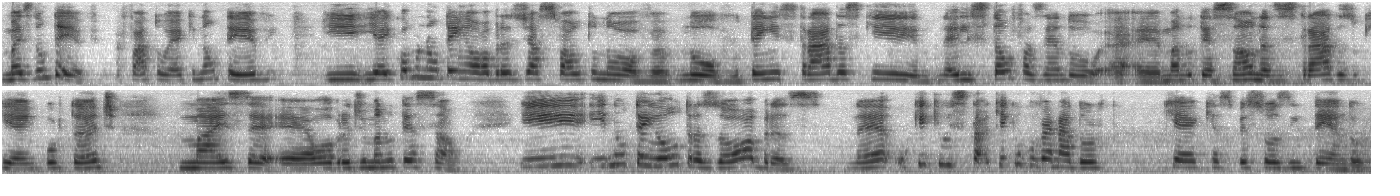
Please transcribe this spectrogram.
mas não teve. O fato é que não teve. E, e aí, como não tem obras de asfalto nova, novo, tem estradas que né, eles estão fazendo é, é, manutenção nas estradas, o que é importante, mas é, é obra de manutenção e, e não tem outras obras, né? O que que o, o, que que o governador quer que as pessoas entendam?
